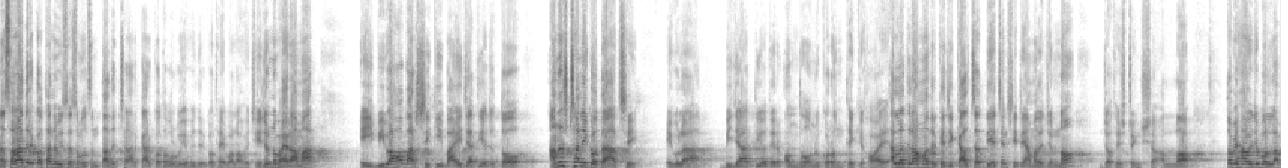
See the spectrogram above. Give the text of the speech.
নাসারাদের কথা নবী ওয়াসাল্লাম বলছেন, তাদের ছাড়া আর কার কথা বলব? ইহুদিদের কথাই বলা হয়েছে। এই জন্য ভাইরা আমার, এই বিবাহ বার্ষিকী বা এই জাতীয় যত আনুষ্ঠানিকতা আছে, এগুলা বিজাতীয়দের অন্ধ অনুকরণ থেকে হয়। আল্লাহ তালা আমাদেরকে যে কালচার দিয়েছেন সেটা আমাদের জন্য যথেষ্ট ইনশা আল্লাহ তবে হ্যাঁ ওই যে বললাম,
